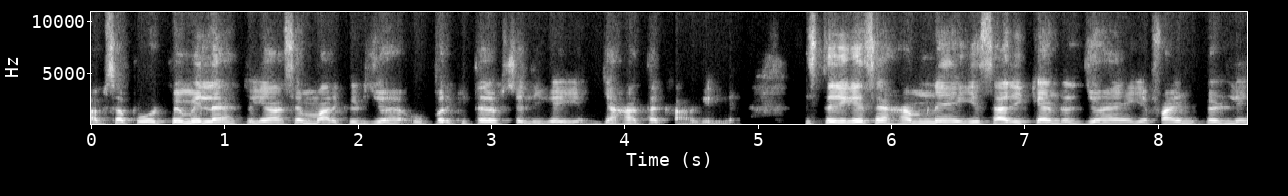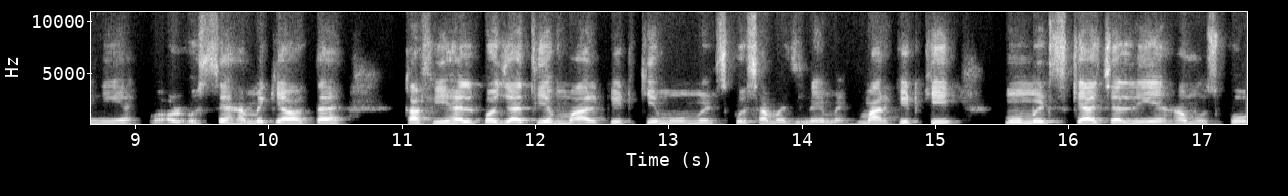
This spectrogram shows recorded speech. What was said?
अब सपोर्ट पे मिला है तो यहाँ से मार्केट जो है ऊपर की तरफ़ चली गई है यहाँ तक आ गई है। इस तरीके से हमने ये सारी कैंडल जो है ये फाइंड कर लेनी है और उससे हमें क्या होता है काफ़ी हेल्प हो जाती है मार्केट की मूवमेंट्स को समझने में। मार्केट की मूवमेंट्स क्या चल रही है, हम उसको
